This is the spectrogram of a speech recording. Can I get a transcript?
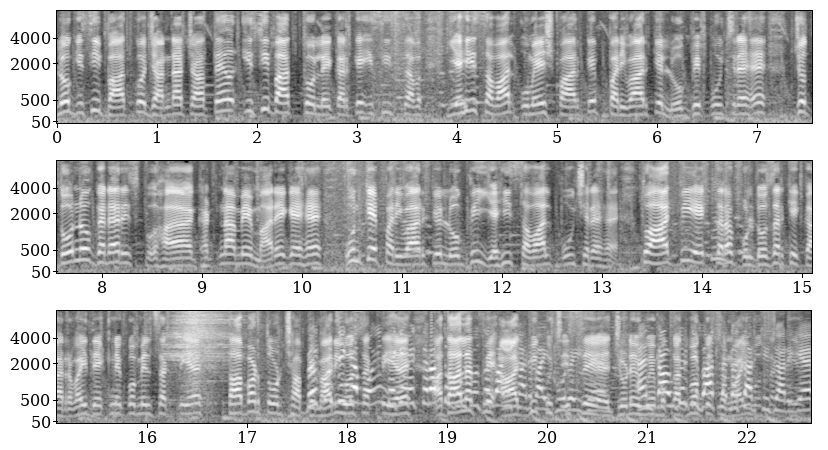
लोग इसी बात को जानना चाहते हैं और इसी बात को लेकर के इसी सब यही सवाल उमेश पार के परिवार के लोग भी पूछ रहे हैं जो दोनों गनर इस घटना में मारे गए हैं उनके परिवार के लोग भी यही सवाल पूछ रहे हैं। तो आज भी एक तरफ़ बुलडोजर की कार्रवाई देखने को मिल सकती है ताबड़तोड़ छापेमारी हो सकती है। तो अदालत में आज भी कुछ इससे जुड़े हुए मुकदमों की सुनवाई की जा रही है।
